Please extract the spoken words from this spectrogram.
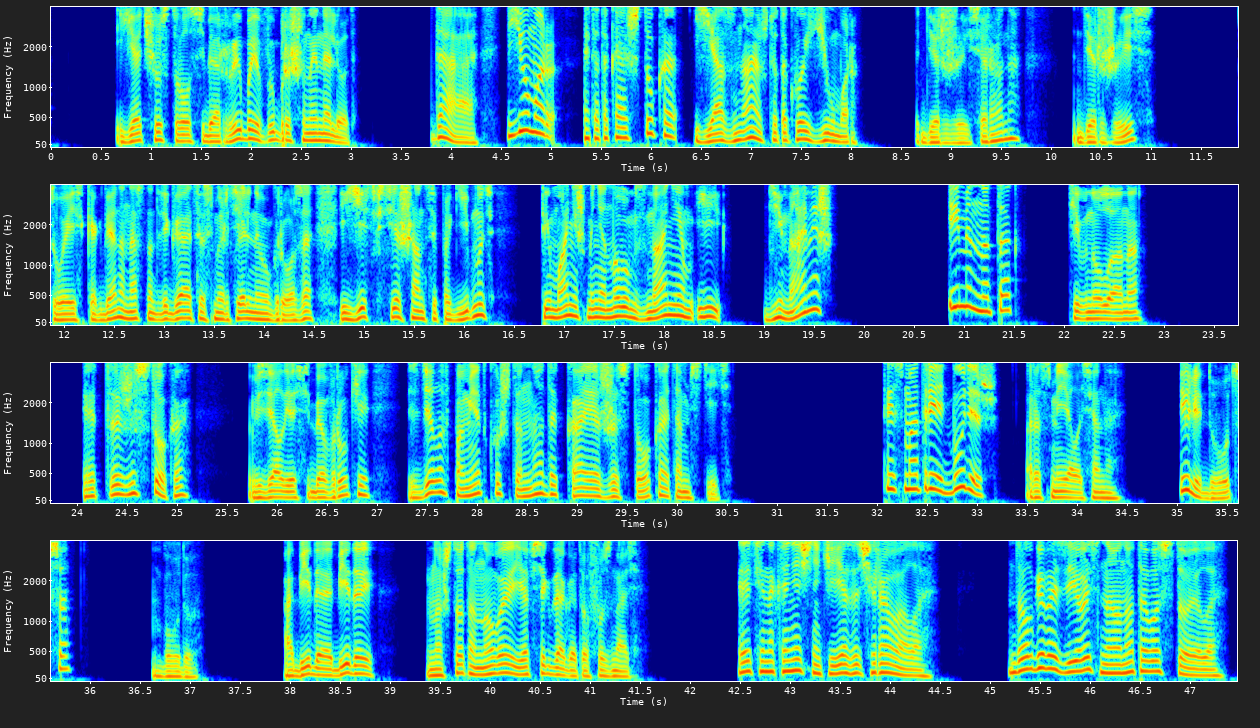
Я чувствовал себя рыбой, выброшенной на лед. «Да, юмор — это такая штука. Я знаю, что такое юмор». «Держись, Ирана, держись». То есть, когда на нас надвигается смертельная угроза и есть все шансы погибнуть, ты манишь меня новым знанием и... динамишь? «Именно так», — кивнула она. «Это жестоко». Взял я себя в руки сделав пометку, что надо Кая жестоко отомстить. «Ты смотреть будешь?» — рассмеялась она. «Или дуться?» «Буду. Обида обидой, но что-то новое я всегда готов узнать». «Эти наконечники я зачаровала. Долго возилась, но оно того стоило.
